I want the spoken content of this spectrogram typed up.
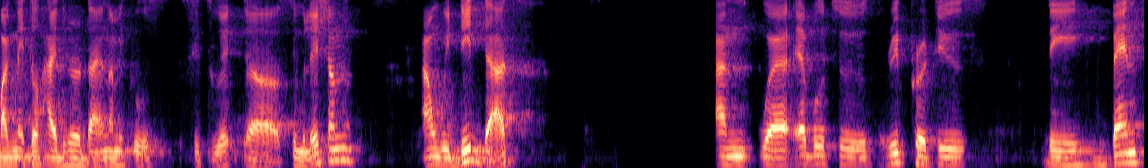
magnetohydrodynamical uh, simulation. And we did that and were able to reproduce the bent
